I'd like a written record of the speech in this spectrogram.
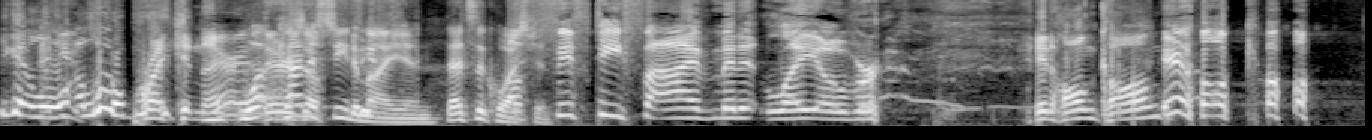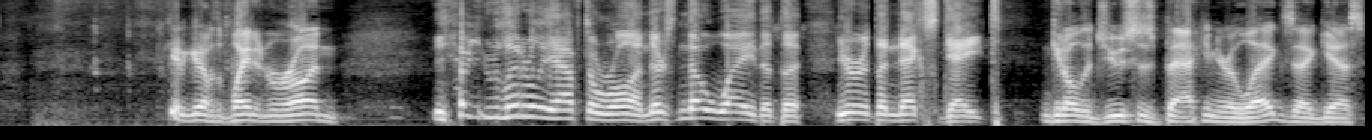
You get a little a little break in there. What There's kind of seat am I in? That's the question. A question. 55 minute layover in Hong Kong? in Hong Kong. Gotta get off the plane and run. You literally have to run. There's no way that the you're at the next gate. Get all the juices back in your legs, I guess.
